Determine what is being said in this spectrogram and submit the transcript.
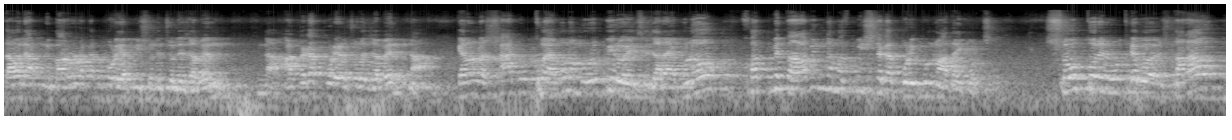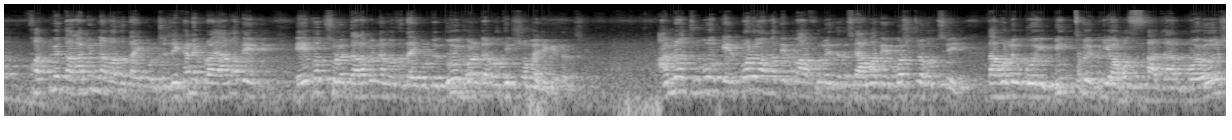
তাহলে আপনি বারো রাকাত পরে আপনি শুনে চলে যাবেন? না। আট পরে আর চলে যাবেন? না। কেননা ষাট ঊর্ধ্ব এমনও মুরব্বী রয়েছে যারা এখনও খতমে তারাবির নামাজ বিশ টাকাত পরিপূর্ণ আদায় করছে। সত্তরের ঊর্ধ্বে বয়স তারাও খতমে তারাবির নামাজ আদায় করছে, যেখানে প্রায় আমাদের এই বছরে তারাবির নামাজ আদায় করতে দুই ঘণ্টার অধিক সময় লেগে যাচ্ছে। আমরা যুবক, এরপরেও আমাদের পা ফুলে যাচ্ছে, আমাদের কষ্ট হচ্ছে। তাহলে ওই বৃদ্ধ কি অবস্থা যার বয়স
